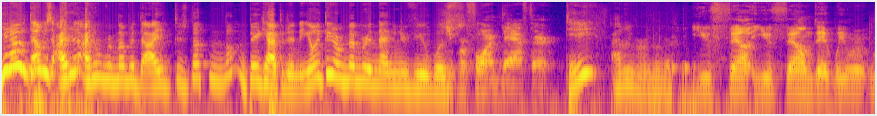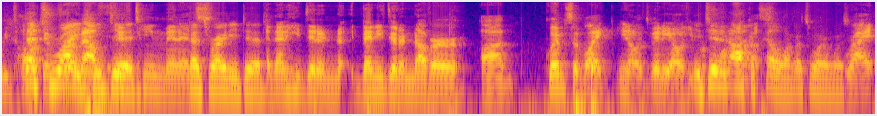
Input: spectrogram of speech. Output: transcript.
you know, that was I don't, I don't remember that. I, there's nothing nothing big happening. The only thing I remember in that interview was He performed after. did he? I don't even remember. You fil- you filmed it. We were we talked That's him right, for about he did. 15 minutes. That's right, he did. And then he did a then he did another uh, glimpse of like you know his video. He, He did an performed for us. acapella. That's what it was. Right.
